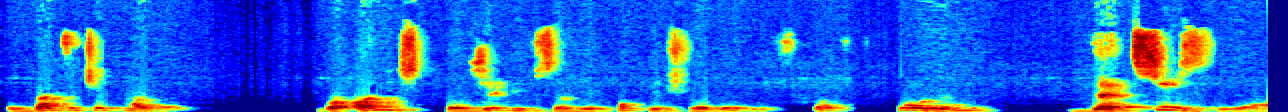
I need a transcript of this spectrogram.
To jest bardzo ciekawe, bo oni stworzyli w sobie takie środowisko, w którym decyzja,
